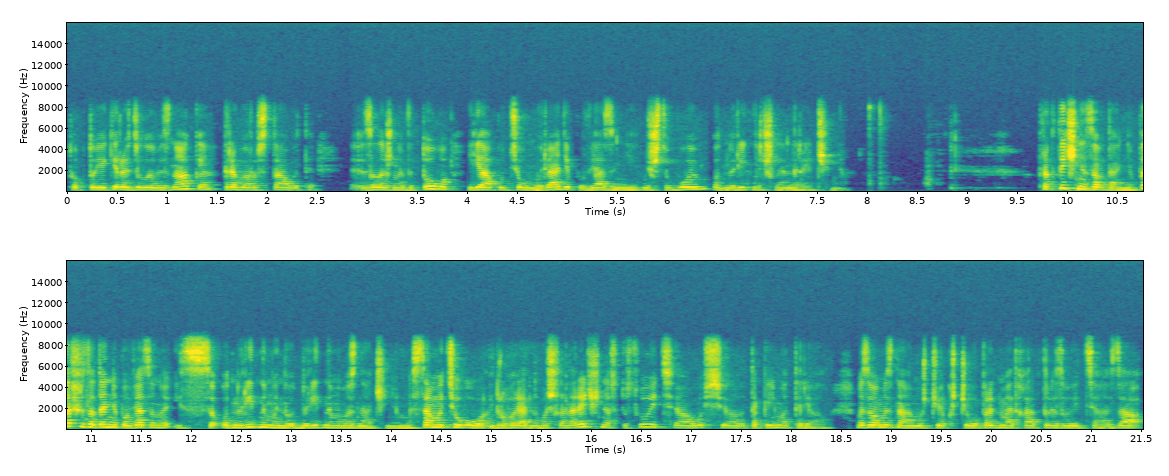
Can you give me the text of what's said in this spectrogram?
Тобто, які розділові знаки треба розставити, е, залежно від того, як у цьому ряді пов'язані між собою однорідні члени речення. Практичні завдання. Перше завдання пов'язано із однорідними і неоднорідними означеннями. Саме цього другорядного члена речення стосується ось е, такий матеріал. Ми з вами знаємо, що якщо предмет характеризується за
